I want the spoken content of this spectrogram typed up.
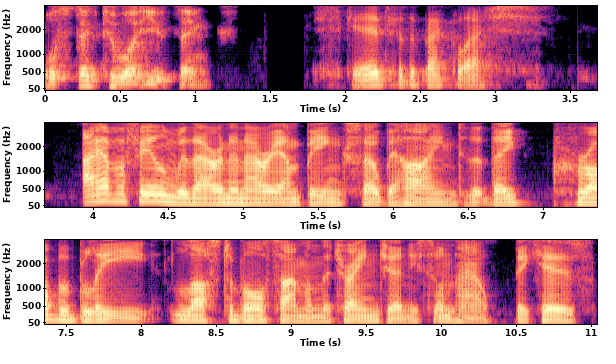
we'll stick to what you think. Scared for the backlash. I have a feeling with Aaron and Arianne being so behind that they probably lost more time on the train journey somehow because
